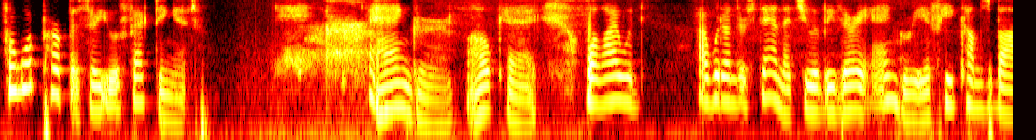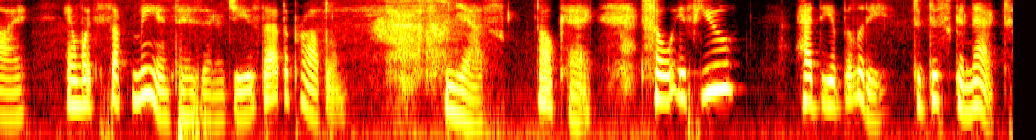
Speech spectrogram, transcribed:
For what purpose are you affecting it? Anger. Anger. Okay. Well, I would I would understand that you would be very angry if he comes by and would suck me into his energy. Is that the problem? Yes. Yes. Okay. So if you had the ability to disconnect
